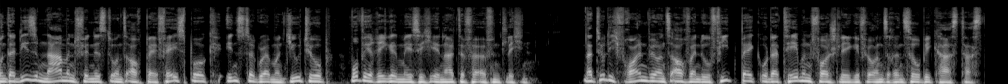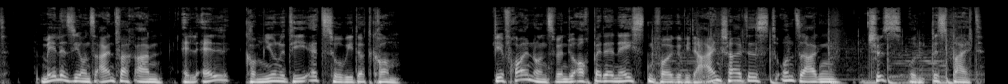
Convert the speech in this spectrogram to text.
Unter diesem Namen findest du uns auch bei Facebook, Instagram und YouTube, wo wir regelmäßig Inhalte veröffentlichen. Natürlich freuen wir uns auch, wenn du Feedback oder Themenvorschläge für unseren Sobicast hast. Maile sie uns einfach an llcommunity@sobi.com. Wir freuen uns, wenn du auch bei der nächsten Folge wieder einschaltest und sagen Tschüss und bis bald.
